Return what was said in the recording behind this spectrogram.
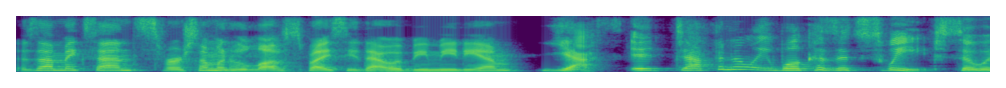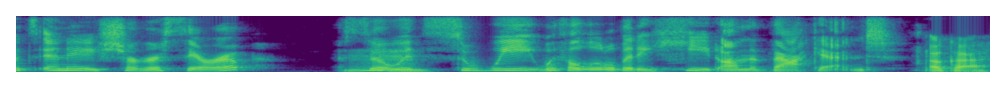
does that make sense for someone who loves spicy? That would be medium. Yes, it definitely well because it's sweet, so it's in a sugar syrup. So Mm. it's sweet with a little bit of heat on the back end. Okay.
